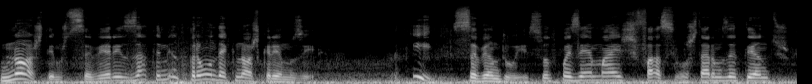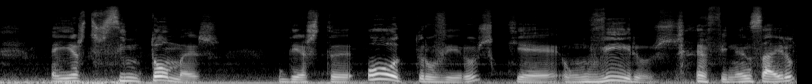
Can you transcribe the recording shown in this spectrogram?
Nós temos de saber exatamente para onde é que nós queremos ir. E, sabendo isso, depois é mais fácil estarmos atentos a estes sintomas deste outro vírus, que é um vírus financeiro,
